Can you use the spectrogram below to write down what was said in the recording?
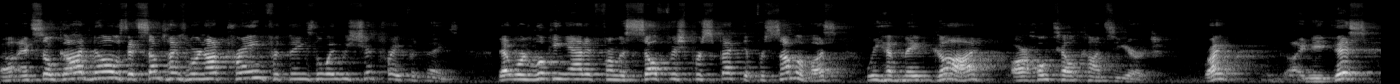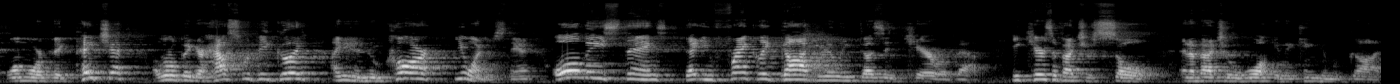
Uh, and so God knows that sometimes we're not praying for things the way we should pray for things, that we're looking at it from a selfish perspective. For some of us, we have made God our hotel concierge, right? I need this, one more big paycheck, a little bigger house would be good, I need a new car. You understand. All these things that you, frankly, God really doesn't care about. He cares about your soul and about your walk in the kingdom of God.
